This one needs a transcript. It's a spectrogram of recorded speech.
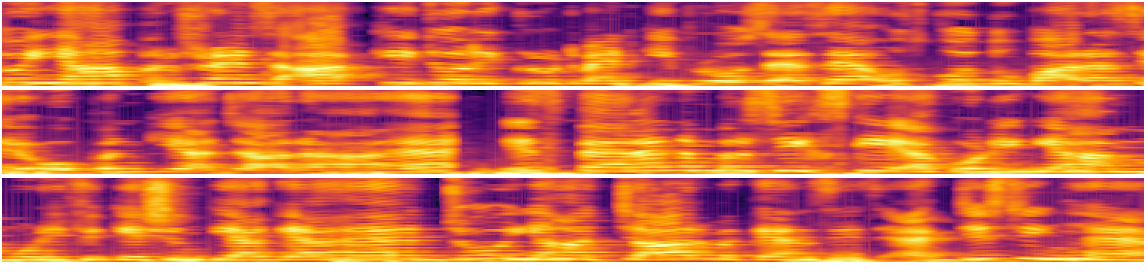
तो यहाँ पर फ्रेंड्स आपकी जो रिक्रूटमेंट की प्रोसेस है, उसको दोबारा से ओपन किया जा रहा है। इस पैरा नंबर सिक्स के अकॉर्डिंग यहाँ मोडिफिकेशन किया गया है। जो यहाँ चार वैकेंसीज एग्जिस्टिंग है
